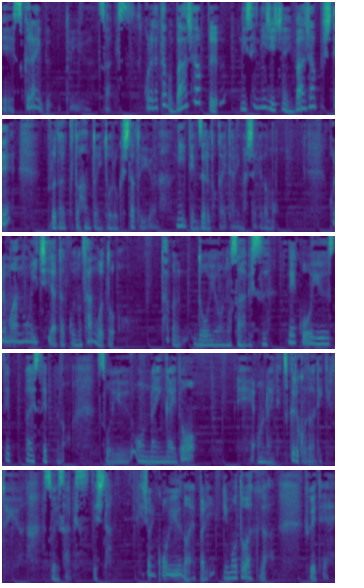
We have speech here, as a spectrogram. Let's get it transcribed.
えー、スクライブというサービス。これが多分バージョンアップ、2021年にバージョンアップして、プロダクトハントに登録したというような2.0と書いてありましたけども、これもあの1位だったこの単語と多分同様のサービスで、こういうステップバイステップのそういうオンラインガイドを、えオンラインで作ることができるというような、そういうサービスでした。非常にこういうのはやっぱりリモートワークが増えて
